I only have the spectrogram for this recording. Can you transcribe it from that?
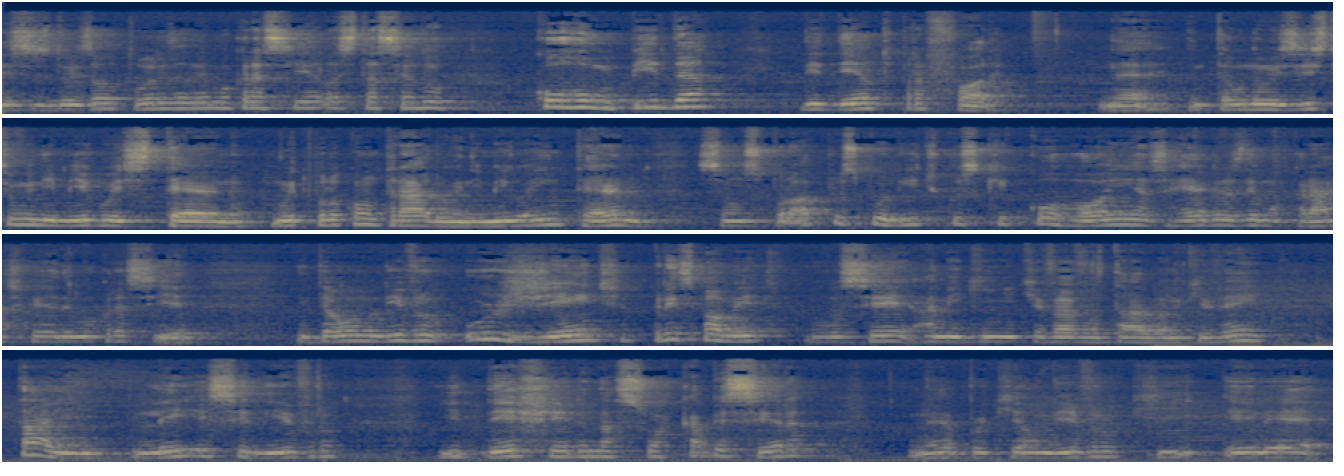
esses dois autores, a democracia ela está sendo corrompida de dentro para fora. Né? Então não existe um inimigo externo, muito pelo contrário, o inimigo é interno. São os próprios políticos que corroem as regras democráticas e a democracia. Então é um livro urgente, principalmente você, amiguinho que vai votar o ano que vem, tá aí, leia esse livro e deixe ele na sua cabeceira, né? Porque é um livro que ele é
